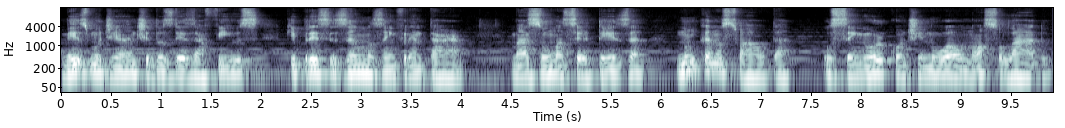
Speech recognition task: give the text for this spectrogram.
mesmo diante dos desafios que precisamos enfrentar. Mas uma certeza nunca nos falta: o Senhor continua ao nosso lado,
